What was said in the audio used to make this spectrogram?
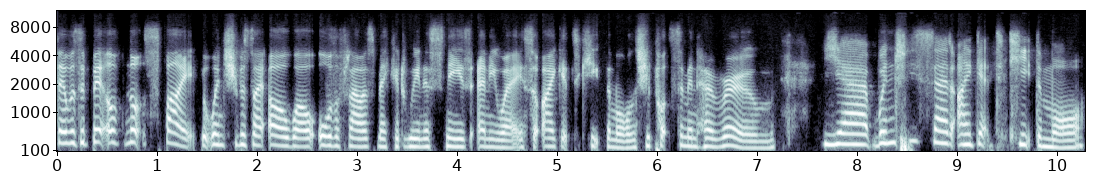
There was a bit of not spite, but when she was like, "Oh well, all the flowers make Edwina sneeze anyway, so I get to keep them all," and she puts them in her room. Yeah, when she said I get to keep them all,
